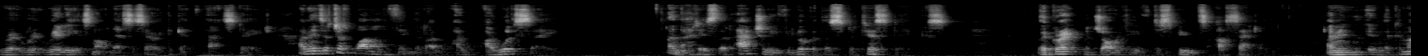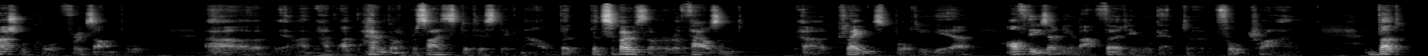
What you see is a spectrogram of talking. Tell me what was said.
re- really it's not necessary to get to that stage. I mean, there's just one other thing that I, I, I would say, and that is that actually, if you look at the statistics, the great majority of disputes are settled. I mean, in the commercial court, for example, uh, I, I, haven't got a precise statistic now, but, but suppose there are a thousand uh, claims brought a year. Of these, only about 30 will get to full trial. But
